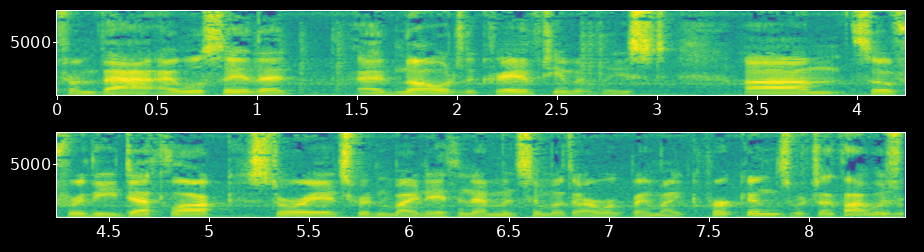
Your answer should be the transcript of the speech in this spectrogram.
from that. I will say that I acknowledge the creative team at least. Um, so for the Deathlok story, it's written by Nathan Edmondson with artwork by Mike Perkins, which I thought was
